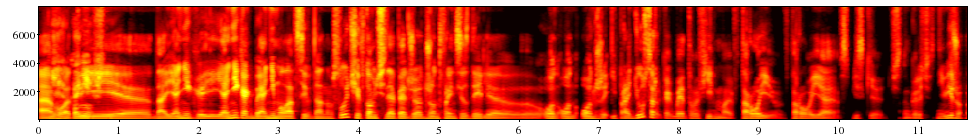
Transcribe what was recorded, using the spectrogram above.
А, Не, вот. конечно. И, да, и они, и они как бы, они молодцы в данном случае, в том числе, опять же, Джон Фрэнсис Дейли, э, он, он, он же и продюсер как бы этого фильма, второй, второго я в списке, честно говоря, сейчас не вижу.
